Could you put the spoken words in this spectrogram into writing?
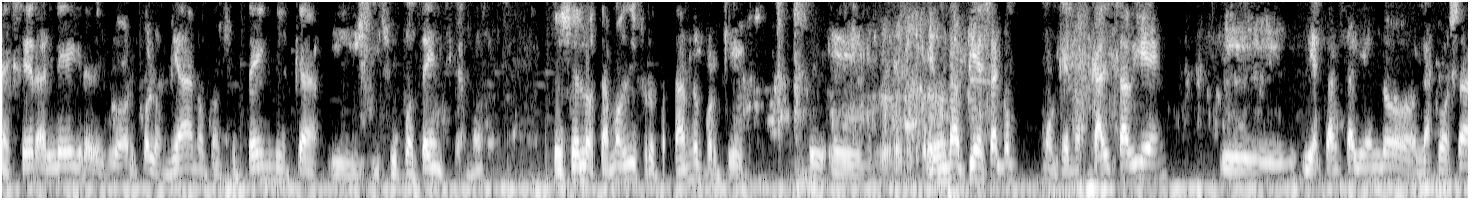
de ser alegre del jugador colombiano, con su técnica y, y su potencia, ¿no? Entonces lo estamos disfrutando porque eh, es una pieza como, que nos calza bien y, están saliendo las cosas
